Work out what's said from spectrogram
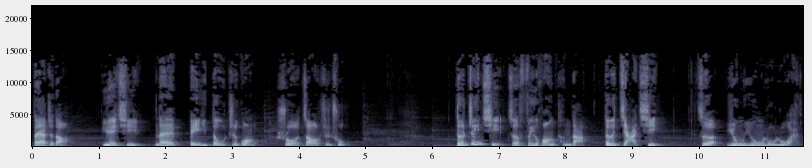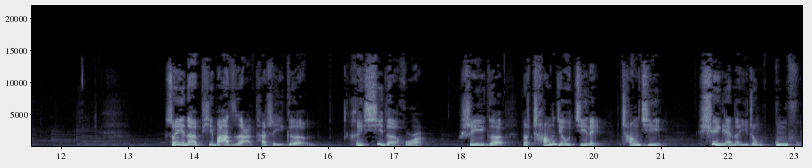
大家知道，乐器乃北斗之光所造之处，得真气则飞黄腾达，得假气则庸庸碌碌啊。所以呢，批八字啊，它是一个很细的活儿，是一个要长久积累、长期训练的一种功夫。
